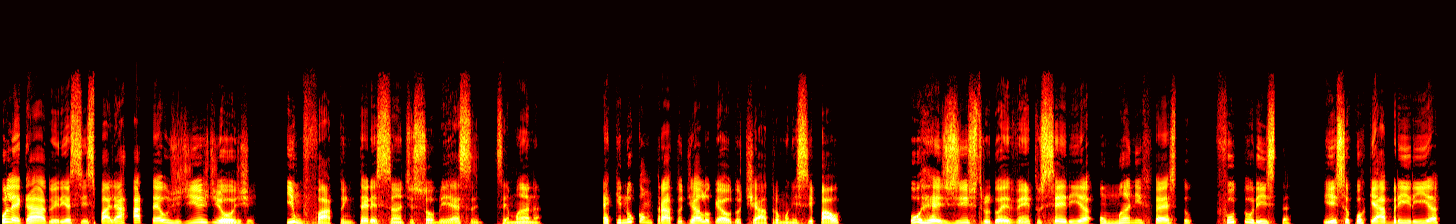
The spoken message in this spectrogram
O legado iria se espalhar até os dias de hoje. E um fato interessante sobre essa semana é que no contrato de aluguel do Teatro Municipal, o registro do evento seria um manifesto futurista. Isso porque abriria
